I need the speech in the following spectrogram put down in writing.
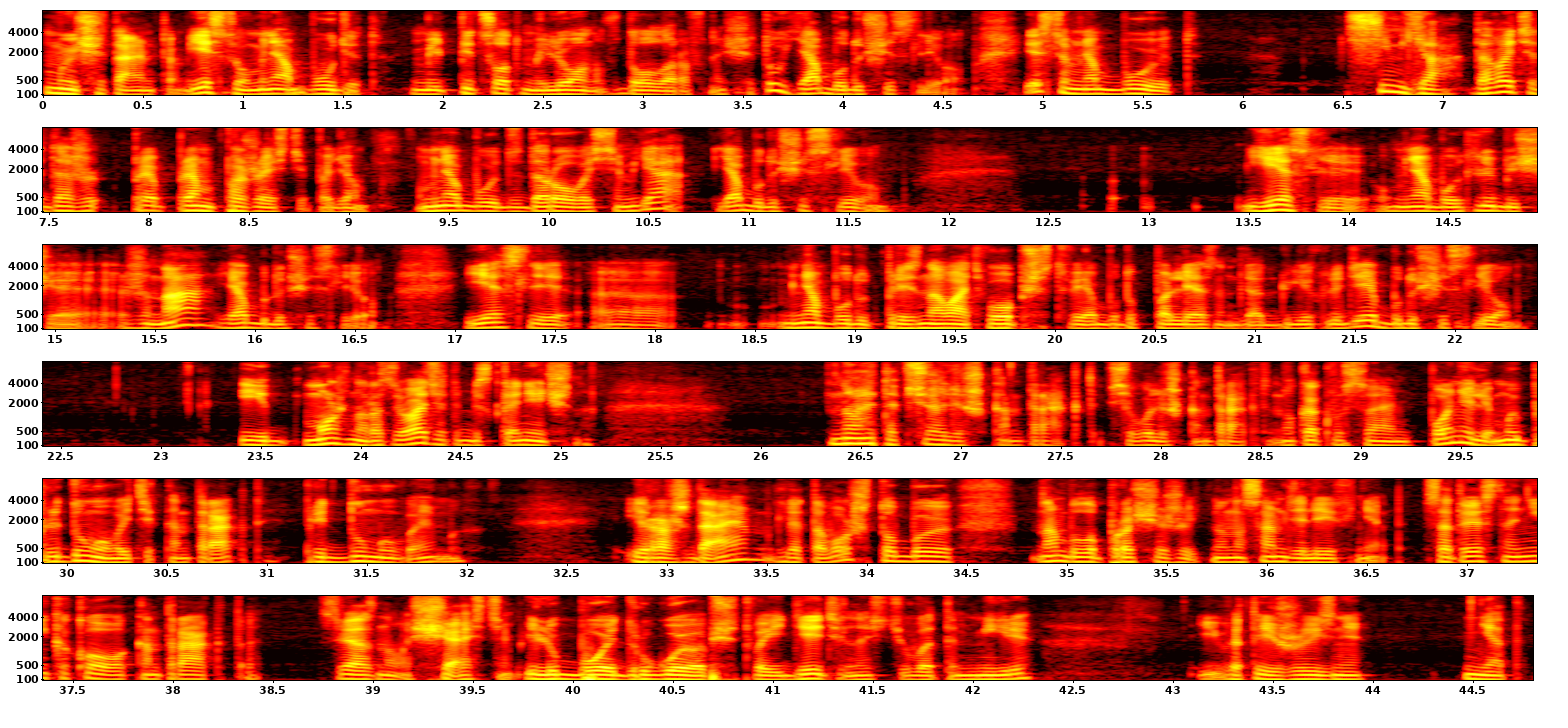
мы считаем там, если у меня будет 500 миллионов долларов на счету, я буду счастливым. Если у меня будет семья, давайте даже прям, прям по жести пойдем, у меня будет здоровая семья, я буду счастливым если у меня будет любящая жена, я буду счастливым. Если э, меня будут признавать в обществе, я буду полезным для других людей, я буду счастливым. И можно развивать это бесконечно. Но это все лишь контракты, всего лишь контракты. Но как вы с вами поняли, мы придумываем эти контракты, придумываем их и рождаем для того, чтобы нам было проще жить. Но на самом деле их нет. Соответственно, никакого контракта, связанного с счастьем и любой другой вообще твоей деятельностью в этом мире – и в этой жизни нет.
